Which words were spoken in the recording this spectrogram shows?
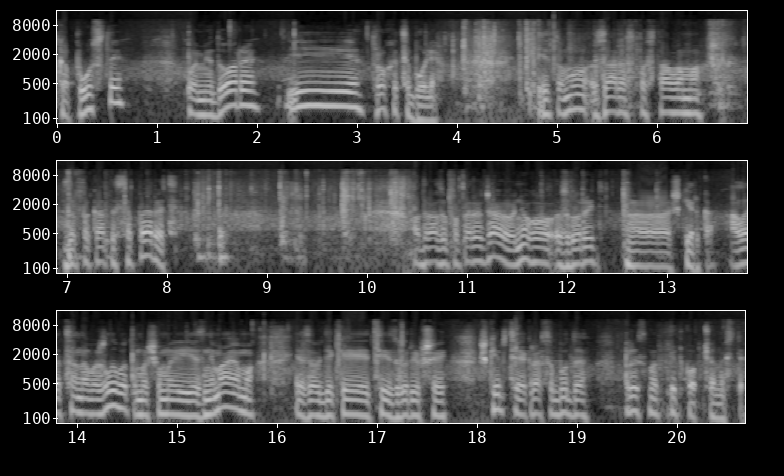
капусти, помідори і трохи цибулі. І тому зараз поставимо запекатися перець. Одразу попереджаю, у нього згорить е, шкірка. Але це не важливо, тому що ми її знімаємо, і завдяки цій згорівшій шкірці якраз і буде присмак підкопченості.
